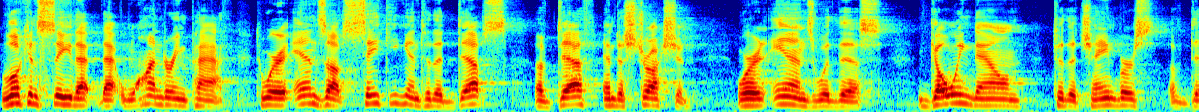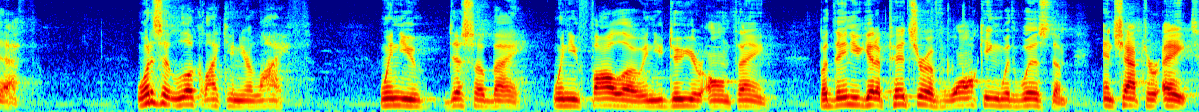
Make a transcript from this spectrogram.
Look and see that, that wandering path to where it ends up sinking into the depths of death and destruction, where it ends with this going down to the chambers of death. What does it look like in your life when you disobey, when you follow and you do your own thing? But then you get a picture of walking with wisdom in chapter 8.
